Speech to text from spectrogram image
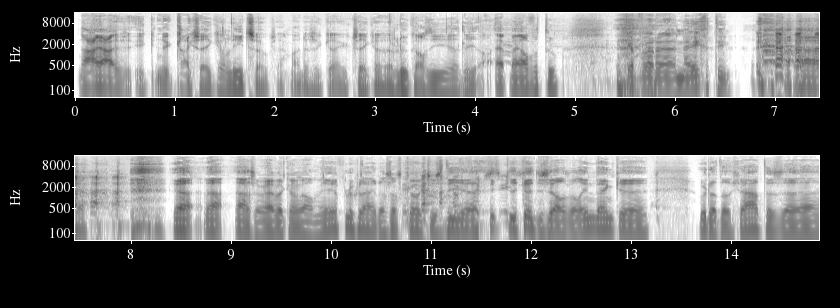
Nou ja, ik, ik krijg zeker leads ook, zeg maar. Dus ik krijg zeker Lucas, die, eh, die appt mij af en toe. Ik heb er eh, 19. ja, nou, nou, zo heb ik er wel meer ploegleiders of coaches. Die, eh, je kunt jezelf wel indenken eh, hoe dat, dat gaat. Dus, eh,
